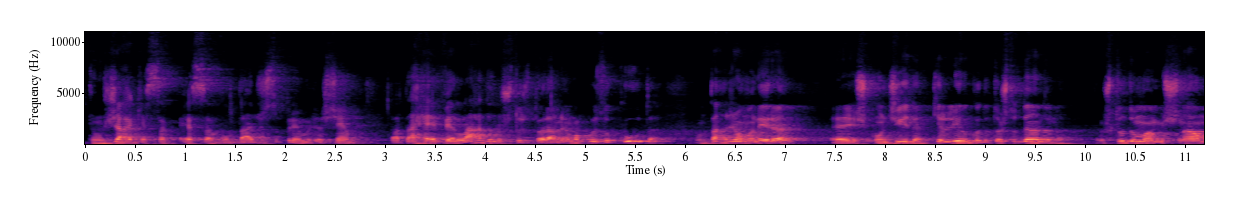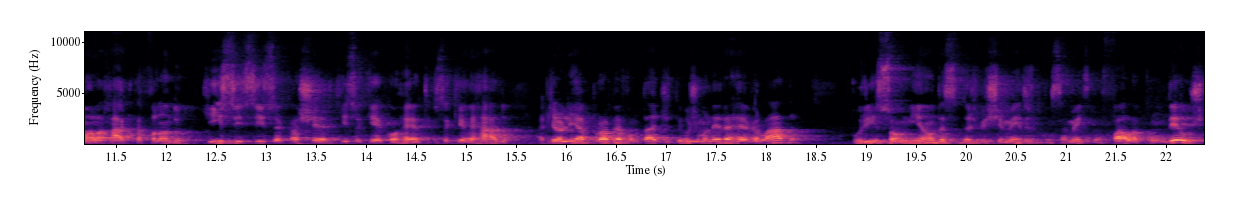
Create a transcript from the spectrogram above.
Então, já que essa, essa vontade suprema de Hashem está revelada no estudo de Torá, não é uma coisa oculta, não está de uma maneira é, escondida. Aquilo ali, quando eu estou estudando, né? eu estudo uma Mishnah, uma Lahá que está falando que isso, isso, isso é kasher, que isso aqui é correto, que isso aqui é errado. Aquilo ali é a própria vontade de Deus de maneira revelada. Por isso, a união das, das vestimentas, do pensamento, da fala com Deus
